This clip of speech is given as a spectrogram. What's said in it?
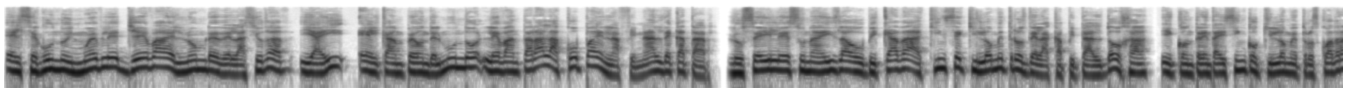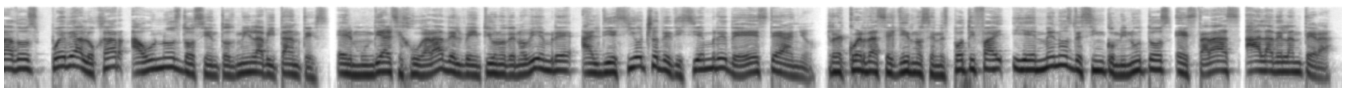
El segundo inmueble lleva el nombre de la ciudad y ahí el campeón del mundo levantará la copa en la final de Qatar. Lusail es una isla ubicada a 15 kilómetros de la capital Doha y con 35 kilómetros cuadrados puede alojar a unos 200.000 habitantes. El mundial se jugará del 21 de noviembre al 18 de diciembre de este año. Recuerda seguirnos en Spotify y en menos de 5 minutos estarás a la delantera.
